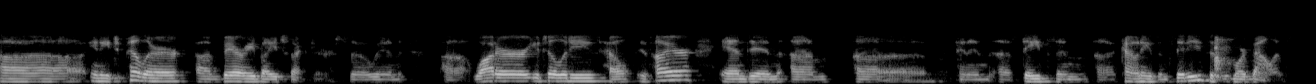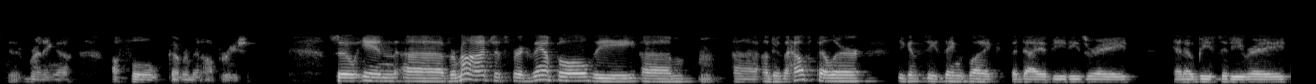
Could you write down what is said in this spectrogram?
uh, in each pillar uh, vary by each sector. So in uh, water utilities, health is higher, and in um, uh, and in uh, states and uh, counties and cities, it's more balanced, uh, running a, a full government operation. So in uh, Vermont, just for example, the um, under the health pillar, you can see things like the diabetes rate and obesity rate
